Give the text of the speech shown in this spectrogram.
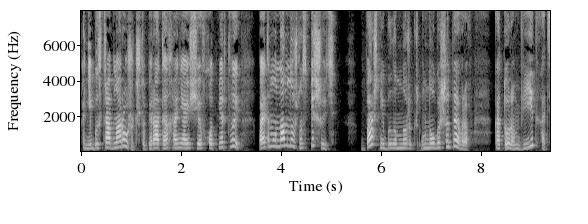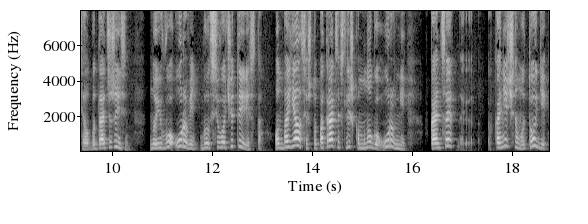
Они быстро обнаружат, что пираты, охраняющие вход, мертвы, поэтому нам нужно спешить. В башне было много, шедевров, которым Вид хотел бы дать жизнь, но его уровень был всего 400. Он боялся, что потратив слишком много уровней, в, конце, в конечном итоге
